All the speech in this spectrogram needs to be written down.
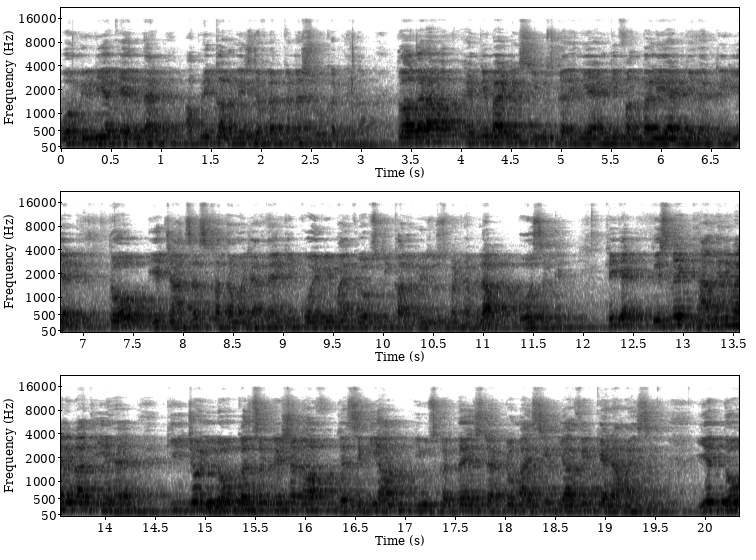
वो मीडिया के अंदर अपनी कॉलोनीज डेवलप करना शुरू कर देगा। तो अगर हम एंटीबायोटिक्स यूज़ करेंगे एंटी फंगल या एंटी बैक्टीरियल तो ये चांसेस खत्म हो जाते हैं कि कोई भी माइक्रोब्स की कॉलोनीज उसमें डेवलप हो सके। ठीक है? तो इसमें एक ध्यान देने वाली बात ये है कि जो लो कंसेंट्रेशन ऑफ़ जैसे कि हम यूज़ करते हैं स्टेप्टोमाइसिन या फिर कैनामाइसिन ये दो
